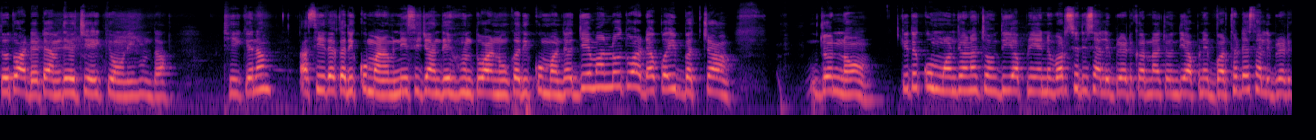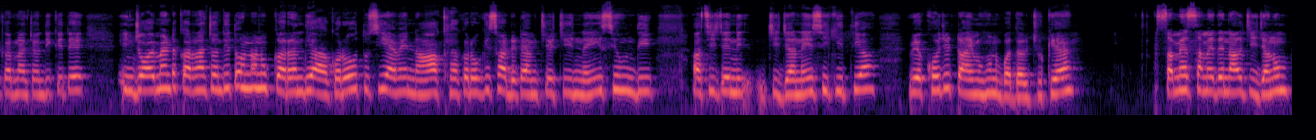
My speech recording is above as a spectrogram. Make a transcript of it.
ਤੇ ਤੁਹਾਡੇ ਟਾਈਮ ਦੇ ਵਿੱਚ ਇਹ ਕਿਉਂ ਨਹੀਂ ਹੁੰਦਾ? ਠੀਕ ਹੈ ਨਾ? ਅਸੀਂ ਤਾਂ ਕਦੀ ਘੁੰਮਣ ਵੀ ਨਹੀਂ ਸੀ ਜਾਂਦੇ, ਹੁਣ ਤੁਹਾਨੂੰ ਕਦੀ ਘੁੰਮਣ ਜੇ ਮੰਨ ਲਓ ਤੁਹਾਡਾ ਕੋਈ ਬੱਚਾ ਜੋ ਨੌ, ਕਿਤੇ ਘੁੰਮਣ ਜਾਣਾ ਚਾਹੁੰਦੀ, ਆਪਣੀ ਐਨੀਵਰਸਰੀ ਸੈਲੀਬ੍ਰੇਟ ਕਰਨਾ ਚਾਹੁੰਦੀ, ਆਪਣੇ ਬਰਥਡੇ ਸੈਲੀਬ੍ਰੇਟ ਕਰਨਾ ਚਾਹੁੰਦੀ, ਕਿਤੇ ਇੰਜੋਇਮੈਂਟ ਕਰਨਾ ਚਾਹੁੰਦੀ, ਤਾਂ ਉਹਨਾਂ ਨੂੰ ਕਰਨ ਦਿਆ ਕਰੋ। ਤੁਸੀਂ ਐਵੇਂ ਨਾ ਆਖਿਆ ਕਰੋ ਕਿ ਸਾਡੇ ਟਾਈਮ 'ਚ ਇਹ ਚੀਜ਼ ਨਹੀਂ ਸੀ ਹੁੰਦੀ। ਅਸੀਂ ਜੇ ਚੀਜ਼ਾਂ ਨਹੀਂ ਸੀ ਕੀਤੀਆਂ। ਵੇਖੋ ਜੀ ਟਾਈਮ ਹੁਣ ਬਦਲ ਚੁੱਕਿਆ ਹੈ। ਸਮੇਂ ਸਮੇਂ ਦੇ ਨਾਲ ਚੀਜ਼ਾਂ ਨੂੰ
